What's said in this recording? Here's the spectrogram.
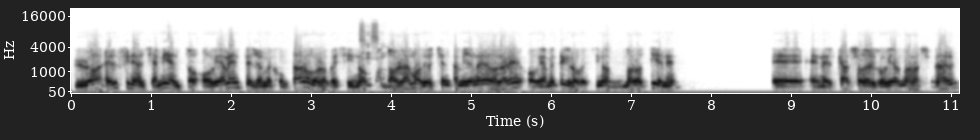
lo, el financiamiento. Obviamente yo me he juntado con los vecinos, cuando hablamos de 80 millones de dólares, obviamente que los vecinos no lo tienen. Eh, en el caso del gobierno nacional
